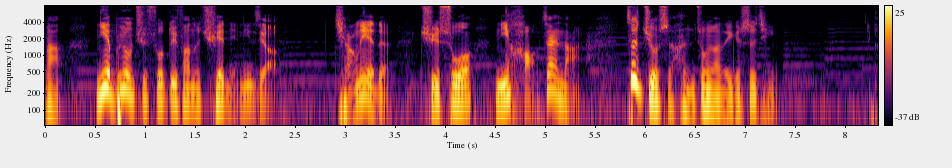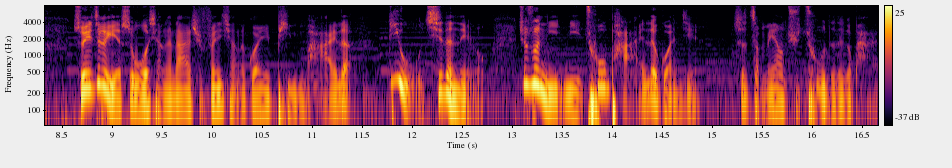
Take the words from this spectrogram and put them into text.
啊，你也不用去说对方的缺点，你只要强烈的去说你好在哪儿，这就是很重要的一个事情。所以这个也是我想跟大家去分享的关于品牌的。第五期的内容，就说你你出牌的关键是怎么样去出的这个牌，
